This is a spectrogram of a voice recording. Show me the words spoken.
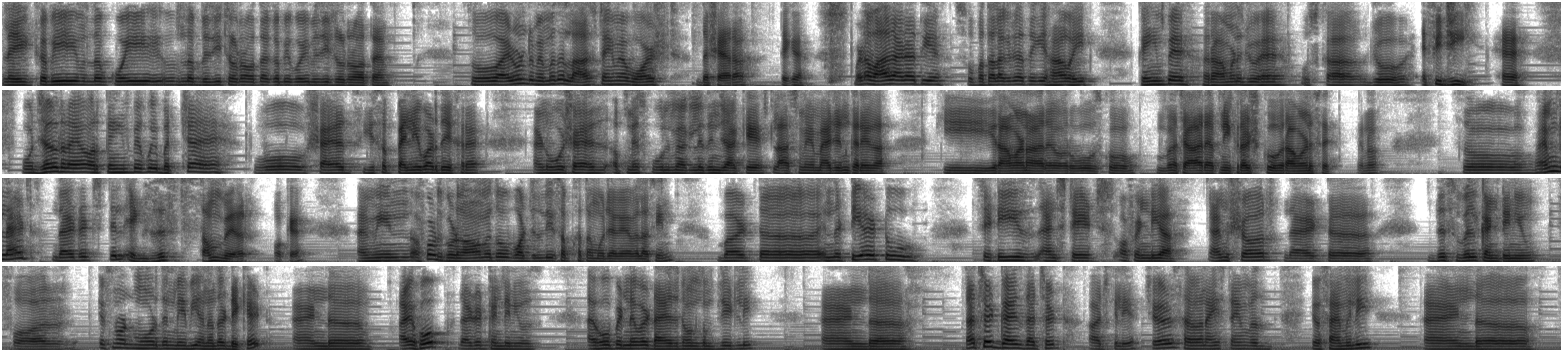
लाइक कभी मतलब कोई मतलब बिज़ी चल रहा होता है, कभी कोई बिज़ी चल रहा होता है। तो I don't remember the last time I watched Dussehra, ठीक है? बट आवाज़ आ जाती है सो पता लग जाता है कि हाँ भाई, कहीं पे रावण जो है, उसका जो एफिजी है, वो जल रहा है और कहीं पे कोई बच्चा है, वो शायद ये सब पहली बार देख रहा है। एंड वो शायद अपने स्कूल में अगले दिन जाके क्लास में इमेजिन करेगा कि रावण आ रहा है और वो उसको बचा रहा है अपनी क्रश को रावण से you you know so i'm glad that it still exists somewhere okay? I mean of course gurgaon mein to bahut jaldi sab khatam ho jayega wala scene but uh, in the tier 2 cities and states of india i'm sure that uh, this will continue for if not more than maybe another decade and uh, i hope that it continues. I hope it never dies down completely and uh, that's it guys that's it. आज के लिए। Cheers have a nice time with your family and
